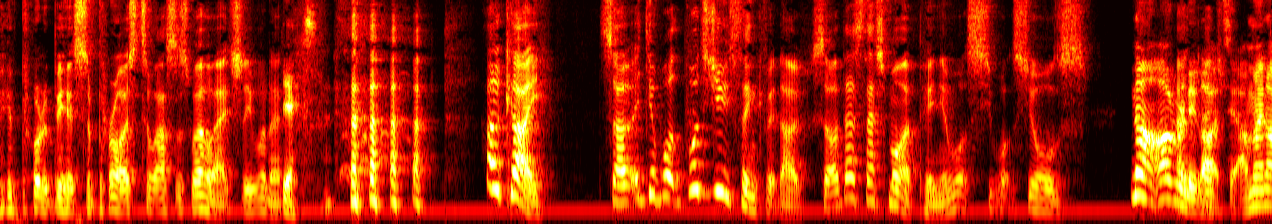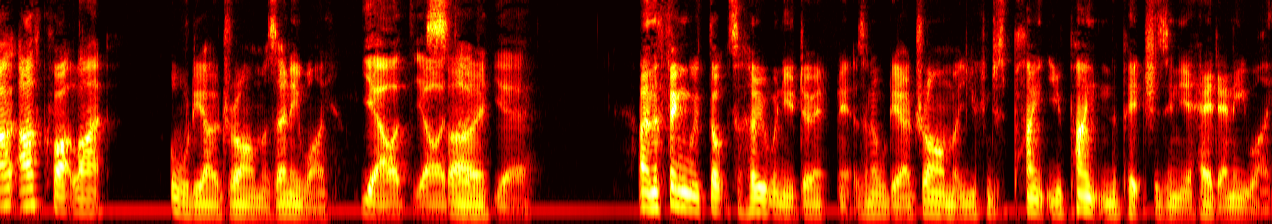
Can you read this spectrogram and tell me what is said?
it'll probably be a surprise to us as well, actually, wouldn't it? Yes. Okay. So, what what did you think of it though? So that's that's my opinion. What's what's yours? No, I really I- I- liked it. I mean, I, I quite like audio dramas anyway. Yeah, I, yeah, I So- do. Yeah, And the thing with Doctor Who, when you're doing it as an audio drama, you can just paint you painting the pictures in your head anyway,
